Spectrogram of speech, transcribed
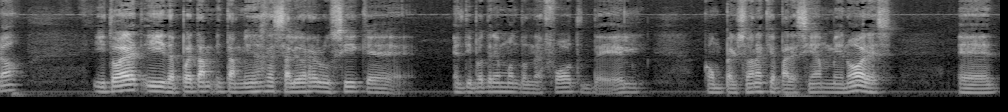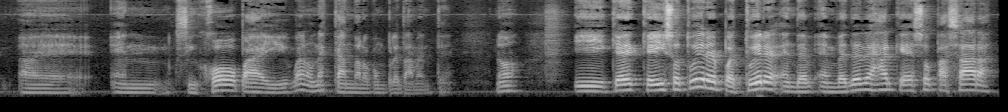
¿no? Y, todo, y después también salió a relucir que el tipo tenía un montón de fotos de él con personas que parecían menores eh, eh, en, sin jopa y bueno, un escándalo completamente, ¿no? ¿Y qué, hizo Twitter? Pues Twitter, en, vez de dejar que eso pasara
